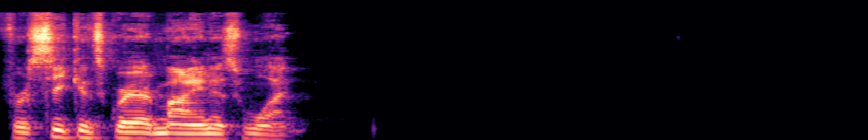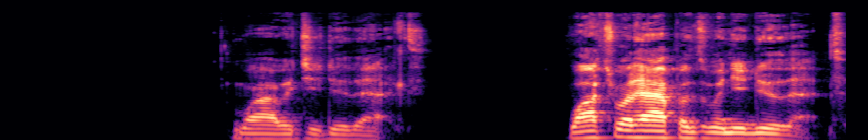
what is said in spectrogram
for secant squared minus 1. Why would you do that? Watch what happens when you do that.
